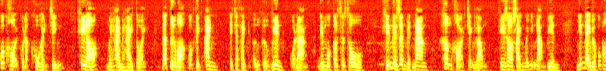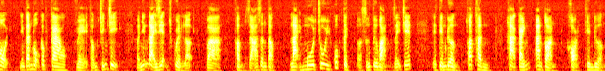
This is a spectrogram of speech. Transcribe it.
Quốc hội của đặc khu hành chính, khi đó mới 22 tuổi, đã từ bỏ quốc tịch Anh để trở thành ứng cử viên của Đảng Democrato, khiến người dân Việt Nam không khỏi chạnh lòng khi so sánh với những đảng viên, những đại biểu quốc hội, những cán bộ cấp cao về hệ thống chính trị và những đại diện quyền lợi và phẩm giá dân tộc lại mua chui quốc tịch ở xứ tư bản dễ chết để tìm đường thoát thân, hạ cánh an toàn khỏi thiên đường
